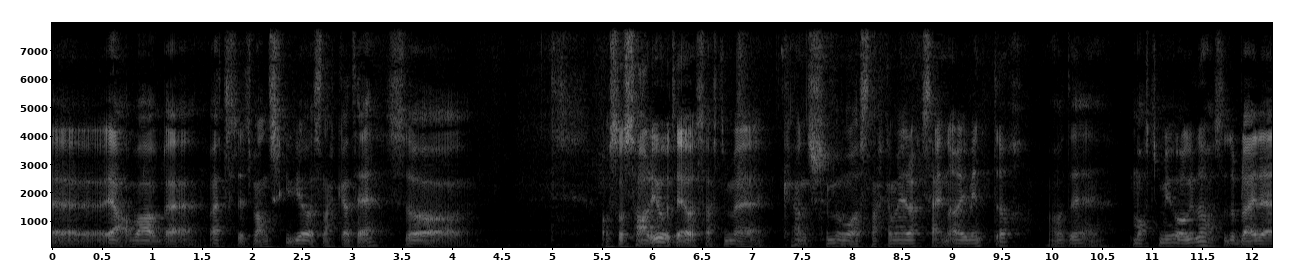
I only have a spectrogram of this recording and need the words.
Eh, ja, var eh, rett og slett vanskelig å snakke til. Så Og så sa de jo til oss at vi kanskje vi må snakke med dere senere i vinter. Og det måtte vi jo òg, da. Så da ble det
